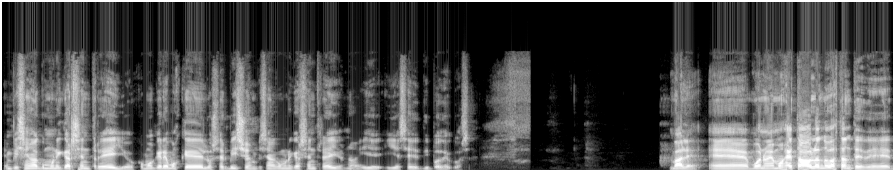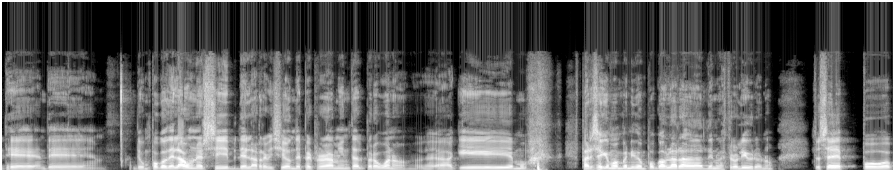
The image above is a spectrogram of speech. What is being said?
empiecen a comunicarse entre ellos, cómo queremos que los servicios empiecen a comunicarse entre ellos, ¿no? Y, ese tipo de cosas. Vale, eh, bueno, hemos estado hablando bastante de de un poco del ownership, de la revisión del programming y tal, pero bueno, aquí parece que hemos venido un poco a hablar de nuestro libro, ¿no? Entonces, por,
